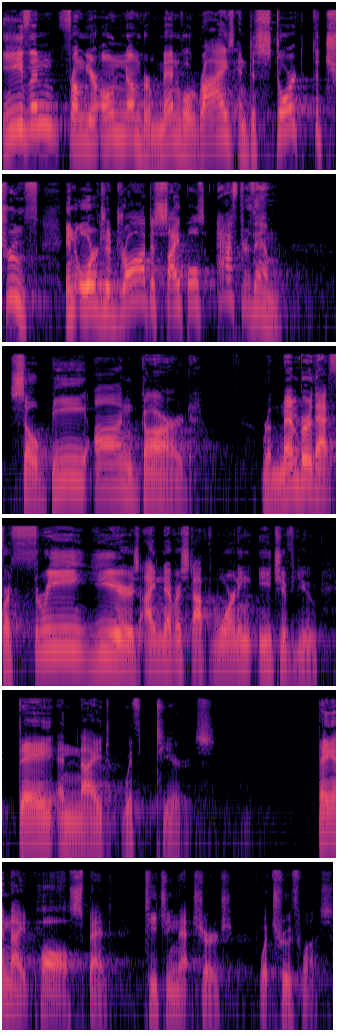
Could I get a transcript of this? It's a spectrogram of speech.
Even from your own number, men will rise and distort the truth in order to draw disciples after them. So be on guard. Remember that for three years I never stopped warning each of you day and night with tears. Day and night, Paul spent teaching that church what truth was.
